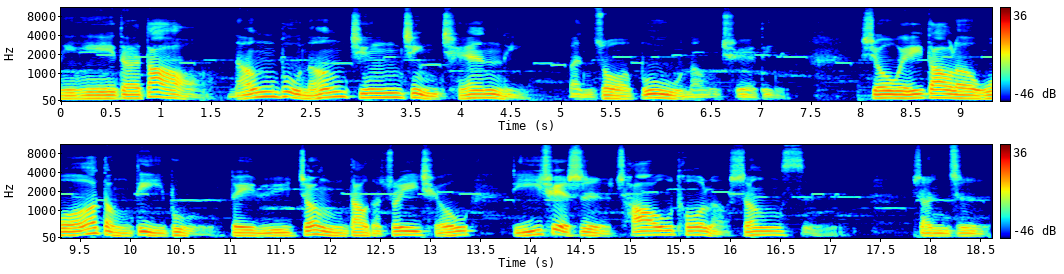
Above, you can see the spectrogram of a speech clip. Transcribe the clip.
你的道能不能精进千里，本座不能确定。修为到了我等地步。对于正道的追求，的确是超脱了生死，甚至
